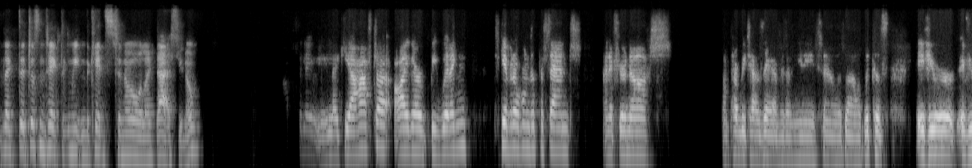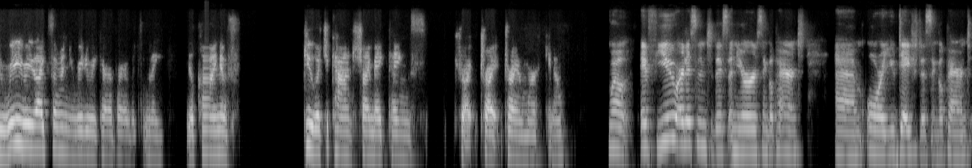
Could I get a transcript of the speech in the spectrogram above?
Like it doesn't take the meeting the kids to know like that, you know? Absolutely. Like you have to either be willing to give it a hundred percent, and if you're not, that probably tells you everything you need to know as well. Because if you're if you really really like someone, you really really care about with somebody, you'll kind of do what you can to try and make things try try try and work. You know. Well, if you are listening to this and you're a single parent, um, or you dated a single parent,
